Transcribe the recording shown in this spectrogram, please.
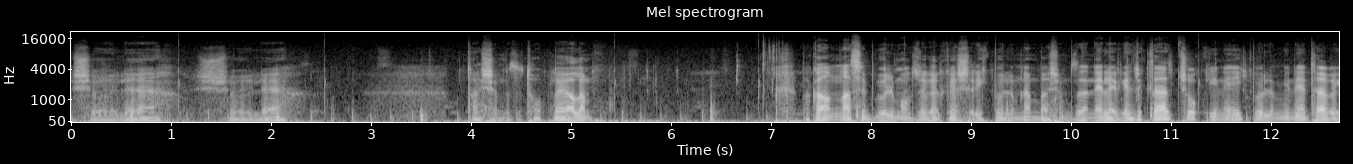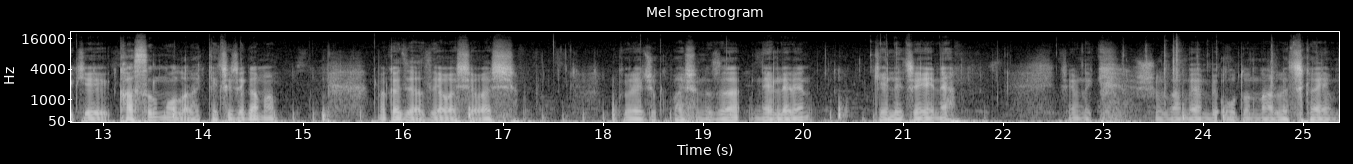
Şöyle. Şöyle. Taşımızı toplayalım. Bakalım nasıl bir bölüm olacak arkadaşlar. İlk bölümden başımıza neler gelecek. Daha çok yine ilk bölüm yine tabii ki kasılma olarak geçecek ama bakacağız yavaş yavaş görecek başımıza nelerin geleceğine. Şimdi şuradan ben bir odunlarla çıkayım.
